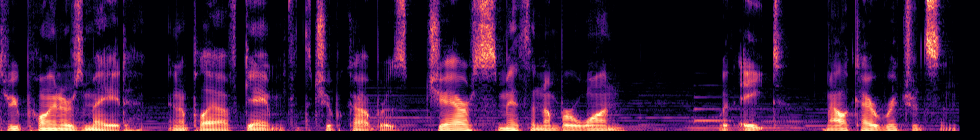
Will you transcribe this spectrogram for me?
three pointers made in a playoff game for the Chupacabras. J.R. Smith, a number one, with eight. Malachi Richardson.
